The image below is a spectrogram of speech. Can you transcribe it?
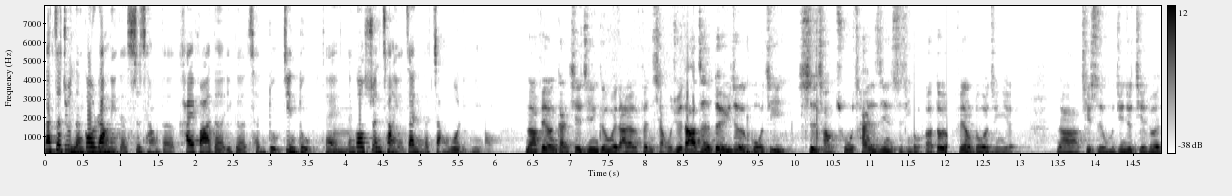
那这就能够让你的市场的开发的一个程度进度，对，嗯、能够顺畅，也在你的掌握里面。好，那非常感谢今天各位大家的分享。我觉得大家真的对于这个国际市场出差的这件事情，呃，都有非常多的经验。那其实我们今天就结论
